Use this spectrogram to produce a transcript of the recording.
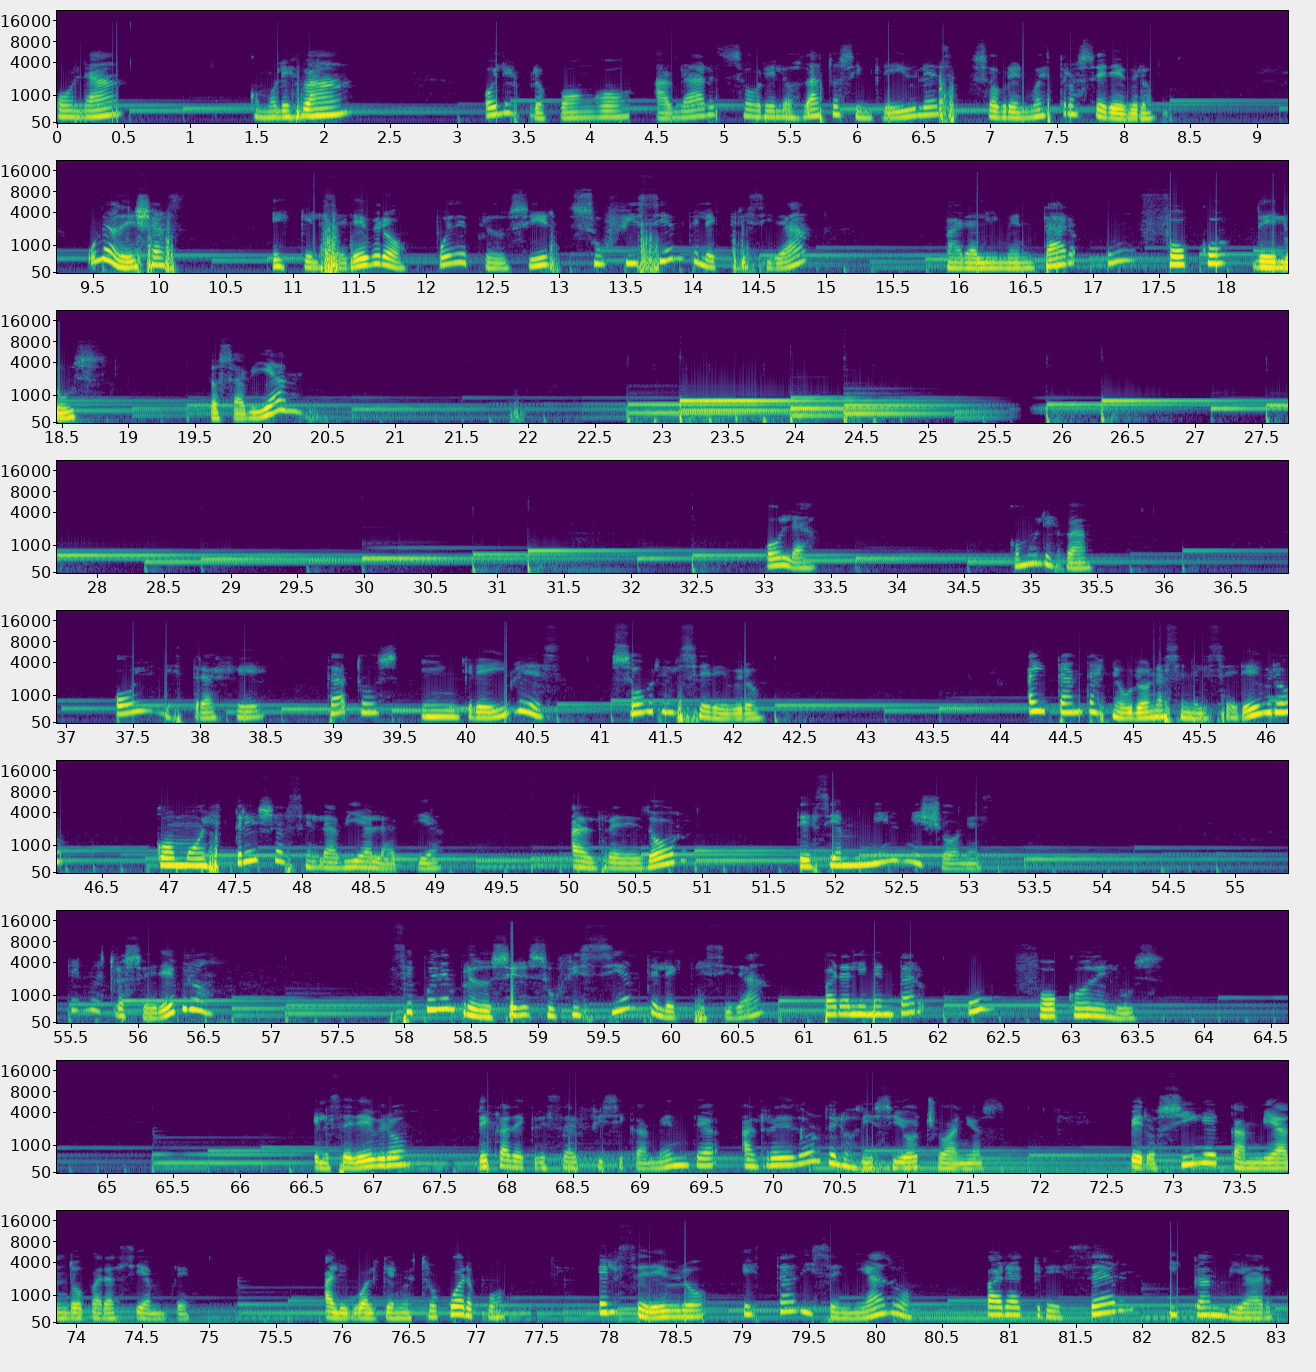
Hola, ¿cómo les va? Hoy les propongo hablar sobre los datos increíbles sobre nuestro cerebro. Una de ellas es que el cerebro puede producir suficiente electricidad para alimentar un foco de luz. ¿Lo sabían? Hola, ¿cómo les va? Hoy les traje datos increíbles sobre el cerebro. Hay tantas neuronas en el cerebro como estrellas en la Vía Láctea, alrededor de 100 mil millones. En nuestro cerebro se pueden producir suficiente electricidad para alimentar un foco de luz. El cerebro deja de crecer físicamente alrededor de los 18 años, pero sigue cambiando para siempre. Al igual que nuestro cuerpo, el cerebro está diseñado para crecer y cambiar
